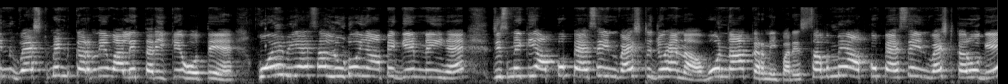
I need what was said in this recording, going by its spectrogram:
इन्वेस्टमेंट करने वाले तरीके होते हैं। कोई भी ऐसा लूडो यहाँ पे गेम नहीं है, जिसमें कि आपको पैसे इन्वेस्ट जो है ना, वो ना करनी पड़े। सब में आपको पैसे इन्वेस्ट करोगे,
